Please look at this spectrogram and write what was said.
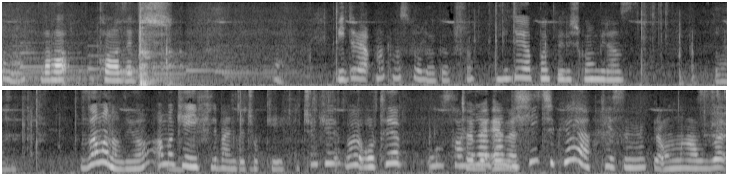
tamam. Daha tazedir. Video yapmak nasıl oluyor Göksu? Video yapmak bebişkon biraz zaman alıyor ama keyifli bence çok keyifli. Çünkü böyle ortaya o sahnelerden bir evet. şey çıkıyor ya. Kesinlikle onun hazzı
